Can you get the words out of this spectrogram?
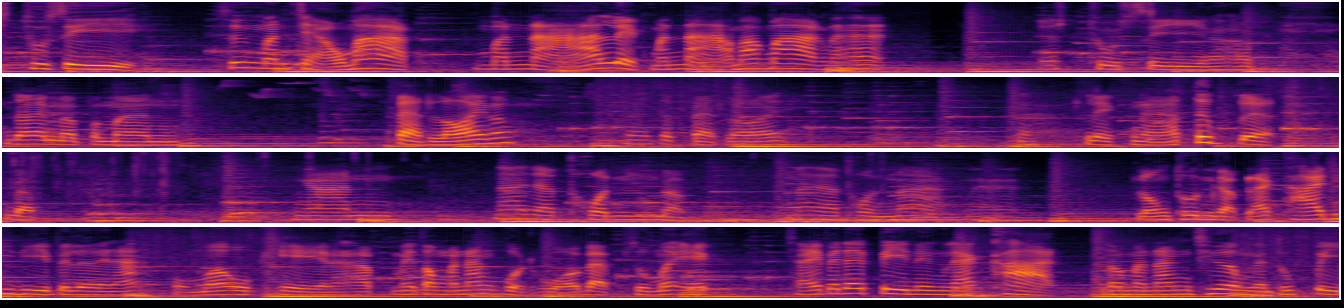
S2C ซึ่งมันแจ๋วมาก มันหนาเหล็กมันหนามากๆนะฮะ S2C นะครับ ได้มาประมาณ 800 มั้ง น่าจะ 800นะเหล็กหนาตึบเลยแบบงานน่าจะทนแบบน่าจะทนมากนะฮะ ลงทุนกับแล็กท้ายดีๆ ไปเลยนะ ผมว่าโอเคนะครับ ไม่ต้องมานั่งปวดหัวแบบ z o o m e r X ใช้ไปได้ปีหนึ่งแล็กขาดต้องมานั่งเชื่อมกันทุกปี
